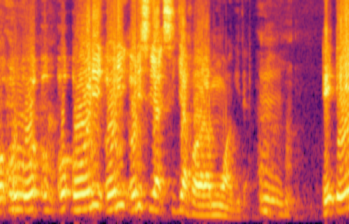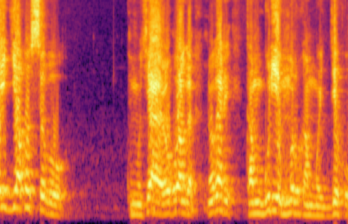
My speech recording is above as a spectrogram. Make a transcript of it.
O- o- o- o- oli- oli- oli sija- sijakwagala muwagira. E- ejjako sebo ku mukyala okubanga nogati kamugulye emmotoka mwejjeko.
